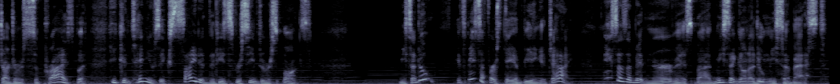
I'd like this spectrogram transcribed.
Jar Jar is surprised, but he continues, excited that he's received a response. Misa do. It's Misa first day of being a Jedi. Misa's a bit nervous, but Misa gonna do Misa best.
